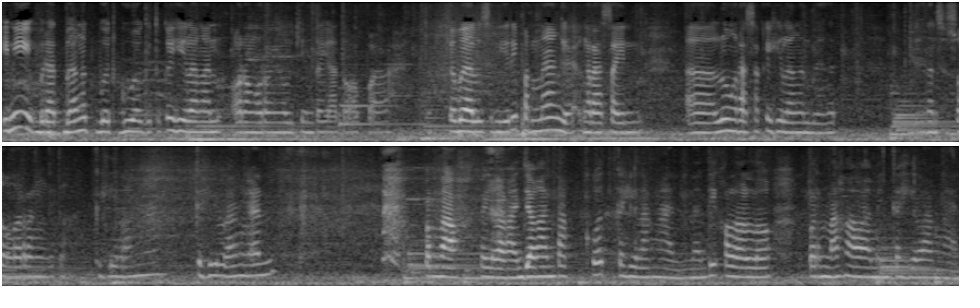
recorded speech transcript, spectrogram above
ini berat banget buat gua gitu kehilangan orang-orang yang lu cintai atau apa? Coba lu sendiri pernah nggak ngerasain eh, lu ngerasa kehilangan banget dengan seseorang gitu? kehilangan kehilangan pernah kehilangan jangan takut kehilangan nanti kalau lo pernah ngalamin kehilangan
